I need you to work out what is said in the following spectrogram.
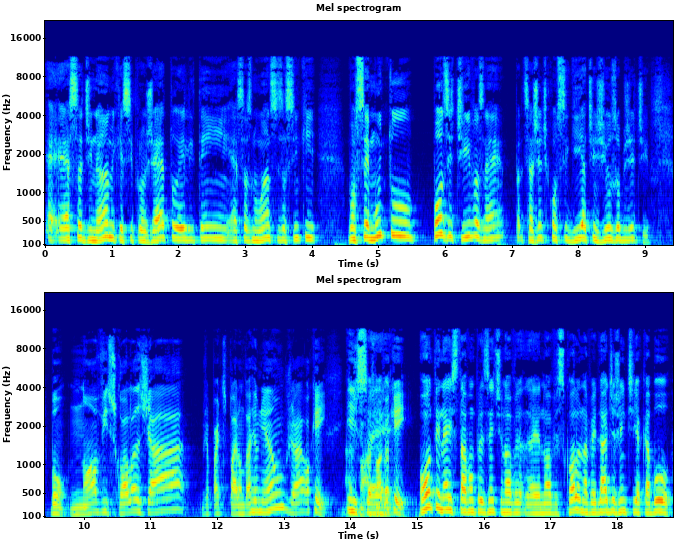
é, essa dinâmica, esse projeto, ele tem essas nuances assim que vão ser muito positivas, né? Se a gente conseguir atingir os objetivos. Bom, nove escolas já já participaram da reunião, já ok. As, Isso, as nove, é, ok. Ontem, né, estavam presentes nove, é, nove escolas. Na verdade, a gente acabou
